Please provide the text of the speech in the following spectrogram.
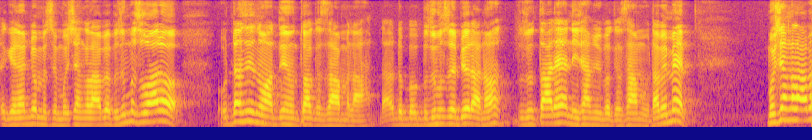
တကယ်တမ်းပြောမယ်ဆိုရင်မိုရှန်ကလာပဲဘယ်သူမှဆိုတော့ဟိုတန်းစင်းဆောင်အတင်းကိုသွားကစားမလားဘယ်သူမှဆိုပြောတာနော်သူသူတားတဲ့အနေထားမျိုးပဲကစားမှုဒါပေမဲ့မိုရှန်ကလာဘ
